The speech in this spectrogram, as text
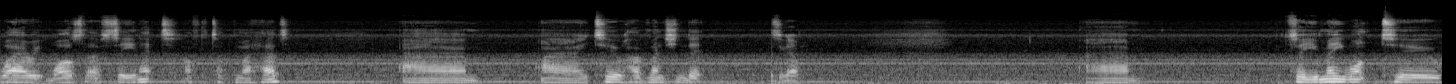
where it was that I've seen it off the top of my head. Um, I too have mentioned it years ago. Um, so you may want to,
